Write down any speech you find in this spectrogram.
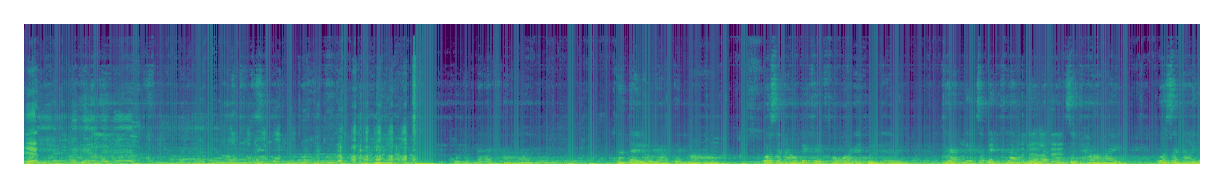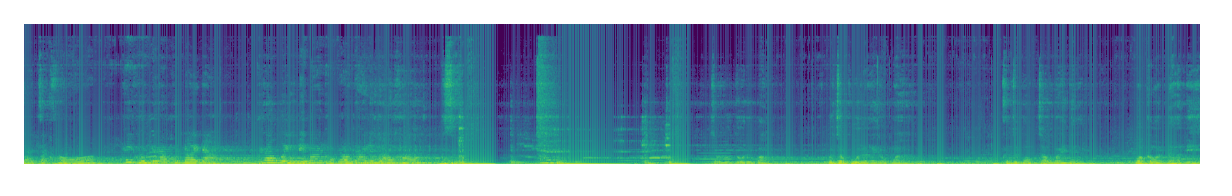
เอ็ดมาที่ไหนตกหัวคุณอำนาจคะ ตั้งแต่เรารักกันมาวาสนาไม่เคยขออะไรคุณเลย ครั้งนี้จะเป็นครั้งเดียวและครั้งสุดท้ายวาสนาอยากจะขอ ให้คุณรักคุณน้อยหนาเข้ามาอยู่ในบ้านของเราได้หรือเปล่าคะ เจ้ารู้ตัวหรือเปล่าว่าเจ้าพูดอะไรออกมา ข้าจะบอกเจ้าไว้แน่ว่าก่อนหน้านี้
